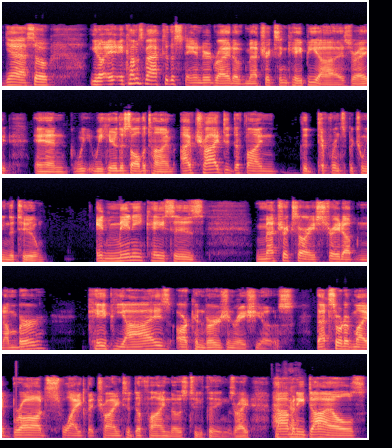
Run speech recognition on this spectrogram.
Yeah, so you know, it, it, comes back to the standard, right, of metrics and KPIs, right? And we, we hear this all the time. I've tried to define the difference between the two. In many cases, metrics are a straight up number KPIs are conversion ratios. That's sort of my broad swipe at trying to define those two things, right? How okay. many dials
